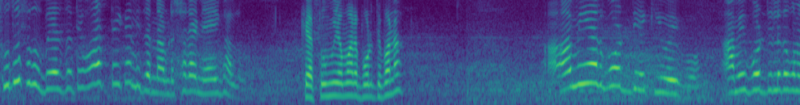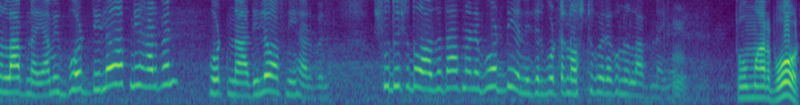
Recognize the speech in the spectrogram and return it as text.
শুধু শুধু বেজতি হওয়ার থেকে নিজের নামটা সরাই নেওয়াই ভালো। কে তুমি আমার ভোট দেবা না? আমি আর ভোট দিয়ে কি হইব? আমি ভোট দিলে তো কোনো লাভ নাই। আমি ভোট দিলেও আপনি হারবেন ভোট না দিলেও আপনি হারবেন। শুধু শুধু অযথা আপনার ভোট দিয়ে নিজের ভোটটা নষ্ট করে কোনো লাভ নাই। তোমার ভোট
